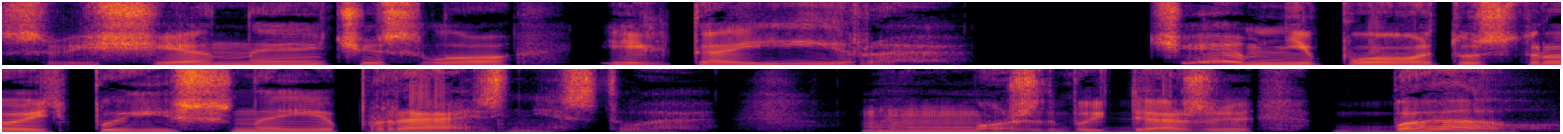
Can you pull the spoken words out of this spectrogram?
священное число Ильтаира. Чем не повод устроить пышное празднество? Может быть, даже бал?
